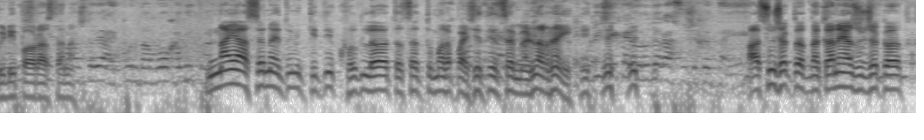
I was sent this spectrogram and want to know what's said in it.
बी डी पॉवर असताना. नाही असं नाही. तुम्ही किती खोदलं तसं तुम्हाला पैसे त्याचं मिळणार नाही. असू शकत नाही. असू शकतात ना का नाही असू शकत?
